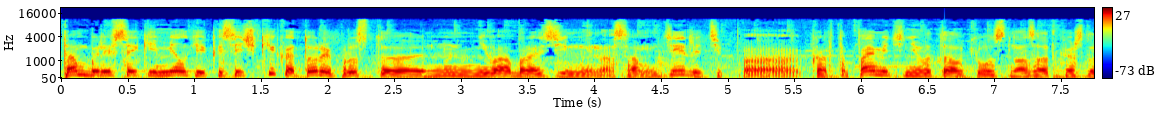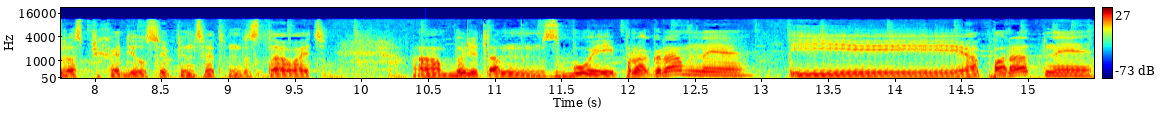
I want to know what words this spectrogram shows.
Там были всякие мелкие косячки, которые просто ну, невообразимые на самом деле. Типа карта памяти не выталкивалась назад, каждый раз приходилось ее пинцетом доставать. А, были там сбои программные, и аппаратные,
